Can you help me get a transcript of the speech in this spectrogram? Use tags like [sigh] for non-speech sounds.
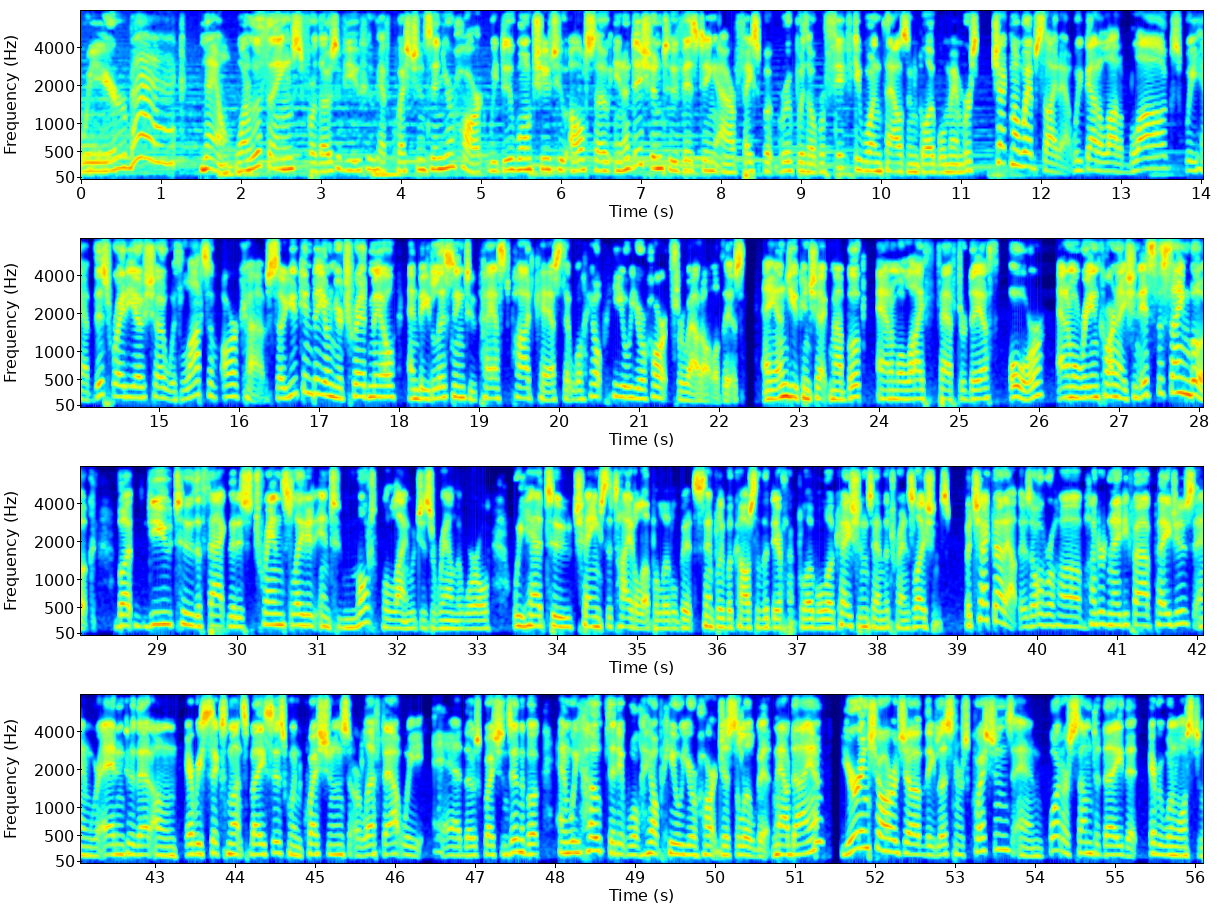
We're back. Now, one of the things for those of you who have questions in your heart, we do want you to also, in addition to visiting our Facebook group with over 51,000 global members, check my website out. We've got a lot of blogs. We have this radio show with lots of archives. So you can be on your treadmill and be listening to past podcasts that will help heal your heart throughout all of this. And you can check my book, Animal Life After Death, or Animal Reincarnation. It's the same book, but due to the fact that it's translated into multiple languages around the world, we had to change the title up a little bit simply because of the different global locations and the translations. But check that out. There's over uh, 185 pages, and we're adding to that on every six months basis. When questions are left out, we add those questions in the book, and we hope that it will help heal your heart just a little bit. Now, Diane, you're in charge of the listeners' questions, and what are some today that everyone wants to?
